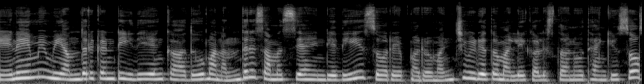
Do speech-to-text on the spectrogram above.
నేనేమి మీ అందరికంటే ఇది ఏం కాదు మనందరి సమస్య అండి ఇది. సో రేపు మరో మంచి వీడియోతో మళ్ళీ కలుస్తాను. థ్యాంక్ యూ సో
